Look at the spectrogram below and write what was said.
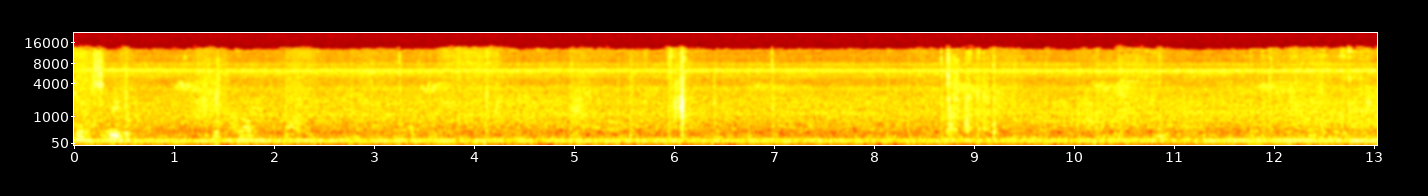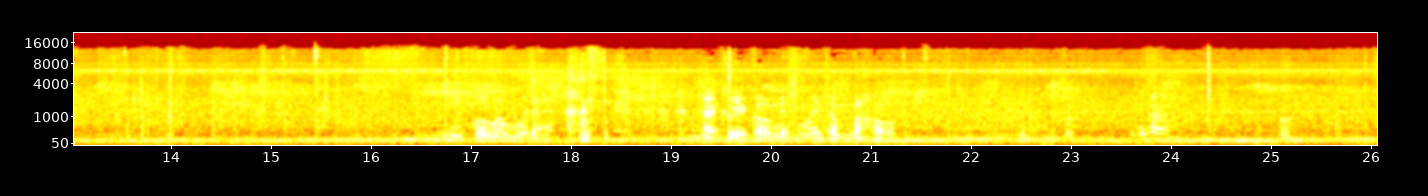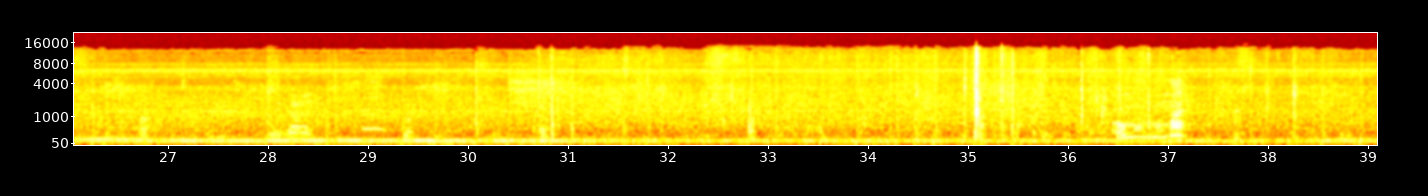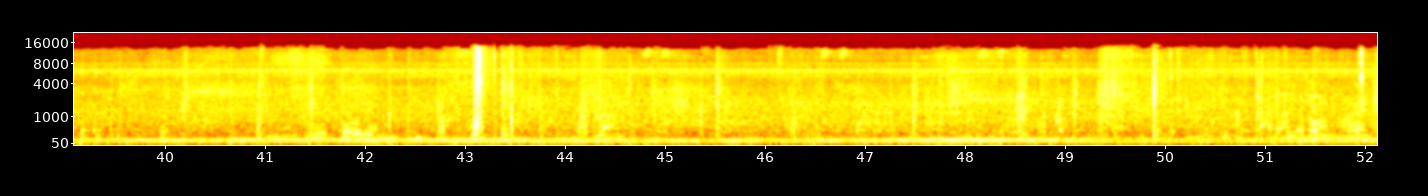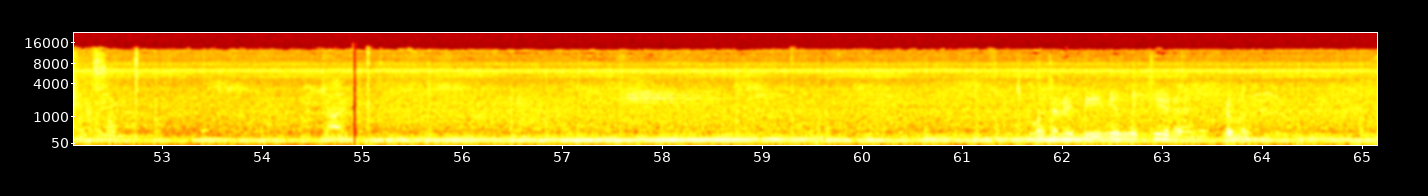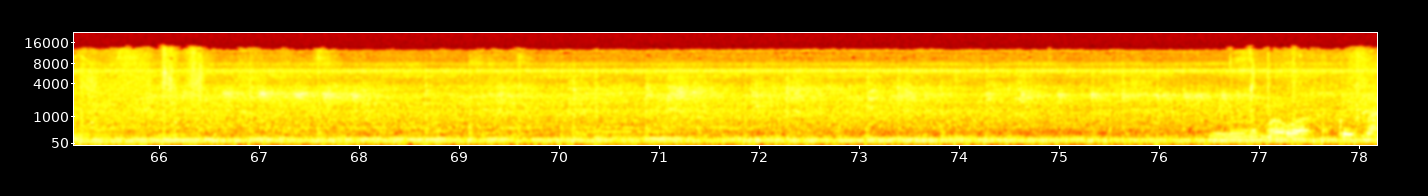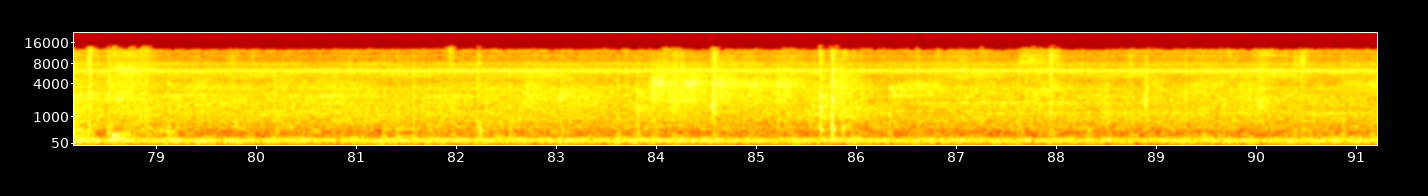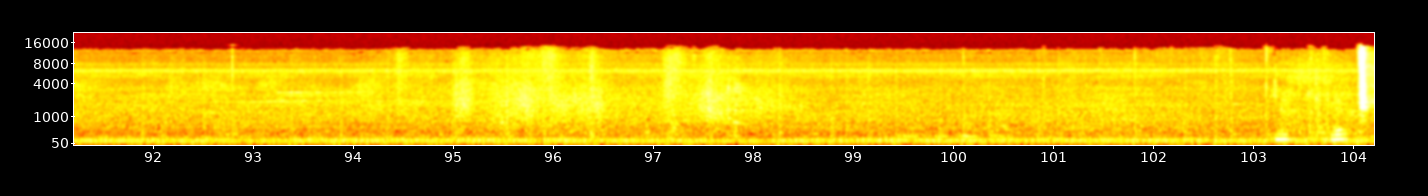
gives you the hope. Kowa muna takuliko mweta mbaho Thank you. открыть. которые переремонтировали. Было какой-то Mm-hmm.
